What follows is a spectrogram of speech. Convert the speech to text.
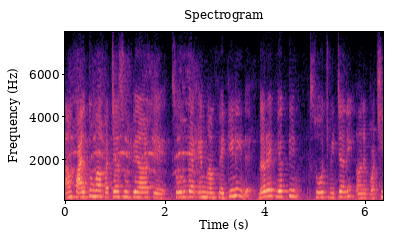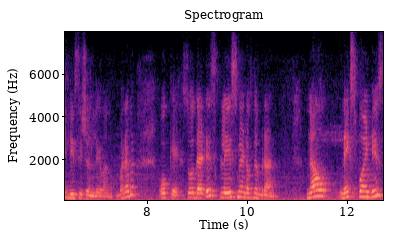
આમ ફાલતુમાં પચાસ રૂપિયા કે સો રૂપિયા એમ આમ ફેંકી નહીં દે. દરેક વ્યક્તિ સોચ વિચારી અને પછી ડિસિઝન લેવાનું. બરાબર? Okay so that is placement of the brand now next point is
